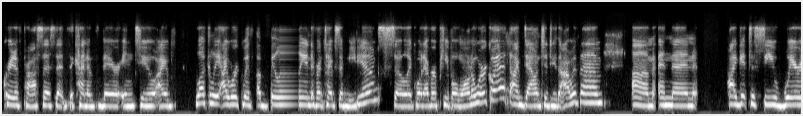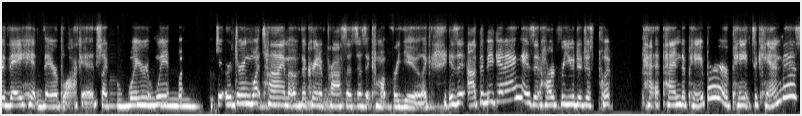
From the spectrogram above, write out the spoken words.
creative process that the kind of they're into. I luckily I work with a billion different types of mediums. So like whatever people want to work with, I'm down to do that with them. Um, and then I get to see where they hit their blockage. Like where, when, what, mm. during what time of the creative process does it come up for you? Like, is it at the beginning? Is it hard for you to just put pen to paper or paint to canvas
